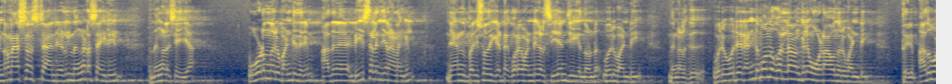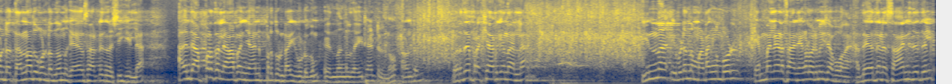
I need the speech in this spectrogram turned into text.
ഇന്റർനാഷണൽ സ്റ്റാൻഡേർഡിൽ നിങ്ങളുടെ ശൈലിയിൽ നിങ്ങൾ ചെയ്യുക. ഓടുന്നൊരു വണ്ടി തരും. അതിന് ഡീസൽ എഞ്ചിനാണെങ്കിൽ ഞാൻ പരിശോധിക്കട്ടെ കുറേ വണ്ടികൾ സി എൻ ചെയ്യുന്നുണ്ട്. ഒരു വണ്ടി നിങ്ങൾക്ക് ഒരു ഒരു രണ്ട് മൂന്ന് കൊല്ലമെങ്കിലും ഓടാവുന്ന ഒരു വണ്ടി തരും. അതുകൊണ്ട് തന്നതുകൊണ്ടൊന്നും കെ എസ് ആർ ടി നശിക്കില്ല. അതിന്റെ അപ്പുറത്തെ ലാഭം ഞാൻ ഇപ്പുറത്തുണ്ടാക്കി കൊടുക്കും എന്ന് നിങ്ങൾ ധൈര്യമായിട്ടിരുന്നു. അതുകൊണ്ട് വെറുതെ പ്രഖ്യാപിക്കുന്നതല്ല. ഇന്ന് ഇവിടുന്ന് മടങ്ങുമ്പോൾ എം എൽ എയുടെ ഞങ്ങൾ ഒരുമിച്ചാണ് പോകുന്നത് അദ്ദേഹത്തിന്റെ സാന്നിധ്യത്തിൽ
